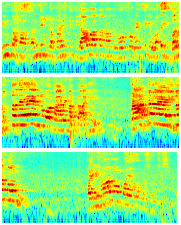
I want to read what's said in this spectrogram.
ಇಂತಹ ಸಂದಿಗ್ಧ ಪರಿಸ್ಥಿತಿ ಯಾವಾತನಾದರೂ ಒಬ್ಬ ವ್ಯಕ್ತಿಗೆ ಒದಗಿ ಬರುತ್ತದೆ ಎನ್ನುವ ಕಾರಣಕ್ಕಾಗಿ ಪ್ರಾರ್ಥನೆ ಇದಕ್ಕೊಂದು. ಪರಿಹಾರೋಪಾಯವನ್ನು ಸೂಚಿಸಿದ್ದ.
